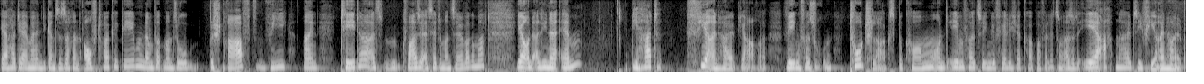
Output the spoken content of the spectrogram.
Er hat ja immerhin die ganze Sache in Auftrag gegeben. Dann wird man so bestraft wie ein Täter, als quasi als hätte man es selber gemacht. Ja, und Alina M., die hat viereinhalb Jahre wegen versuchten Totschlags bekommen und ebenfalls wegen gefährlicher Körperverletzung. Also eher achteinhalb, sie viereinhalb.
